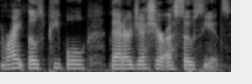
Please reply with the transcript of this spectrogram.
right? Those people that are just your associates.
